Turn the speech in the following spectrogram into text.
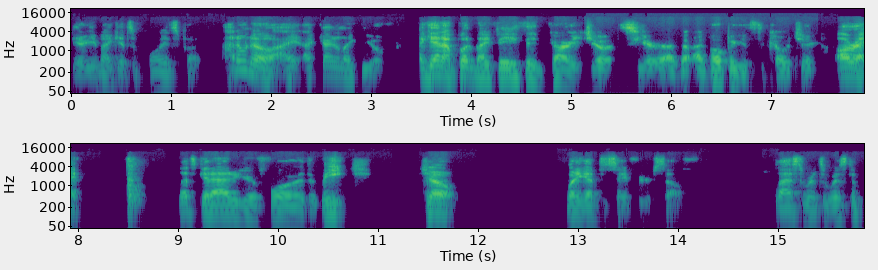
you know you might get some points. But I don't know. I, I kind of like the over again, I'm putting my faith in Khari Jones here. I'm, I'm hoping it's the coaching. All right, let's get out of here for the week. Joe, what do you got to say for yourself? Last words of wisdom?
